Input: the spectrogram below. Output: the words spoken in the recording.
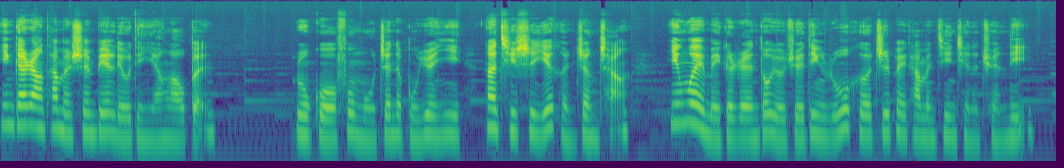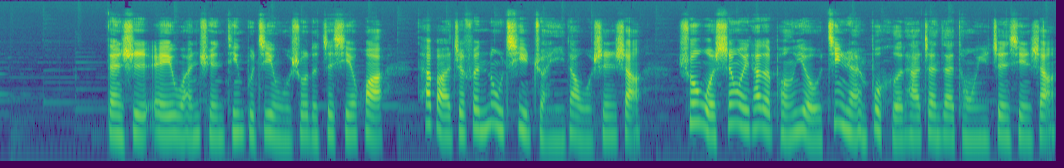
应该让他们身边留点养老本。如果父母真的不愿意，那其实也很正常，因为每个人都有决定如何支配他们金钱的权利。但是 A 完全听不进我说的这些话，他把这份怒气转移到我身上。说我身为他的朋友，竟然不和他站在同一阵线上，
